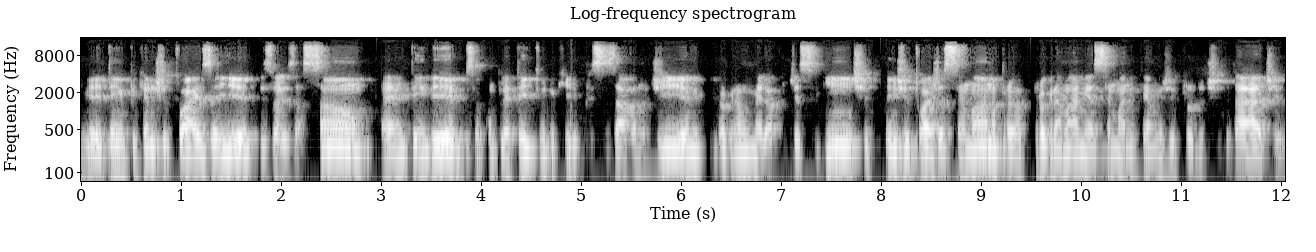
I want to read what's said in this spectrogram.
E aí tenho pequenos rituais aí, visualização, é, entender se eu completei tudo que precisava no dia, me programo melhor para o dia seguinte, tenho rituais rituais da semana para programar a minha semana em termos de produtividade,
